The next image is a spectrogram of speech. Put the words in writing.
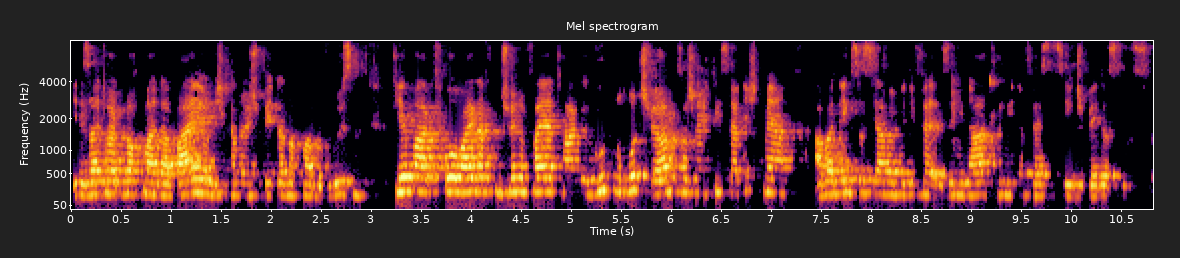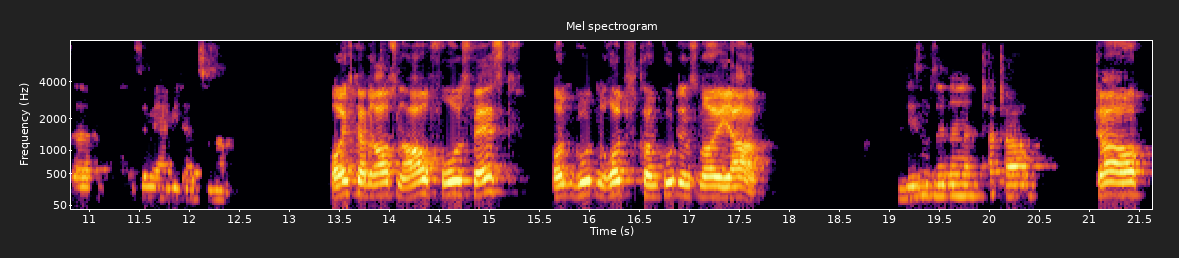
Ihr seid heute nochmal dabei und ich kann euch später nochmal begrüßen. Dir, Marc, frohe Weihnachten, schöne Feiertage, guten Rutsch. Wir hören uns wahrscheinlich dieses Jahr nicht mehr, aber nächstes Jahr, wenn wir die Seminartermine festziehen, spätestens äh, sind wir ja wieder zusammen. Euch da draußen auch, frohes Fest und einen guten Rutsch, kommt gut ins neue Jahr. In diesem Sinne, ciao, ciao. Ciao.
